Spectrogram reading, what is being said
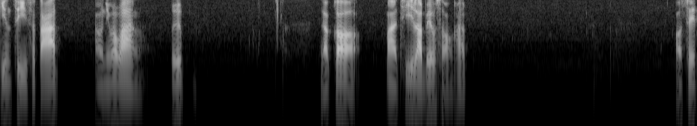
กรีนสีสตาร์ทเอานี้มาวางปึ๊บ แล้วก็มาที่ label สองครับ เอาเซต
